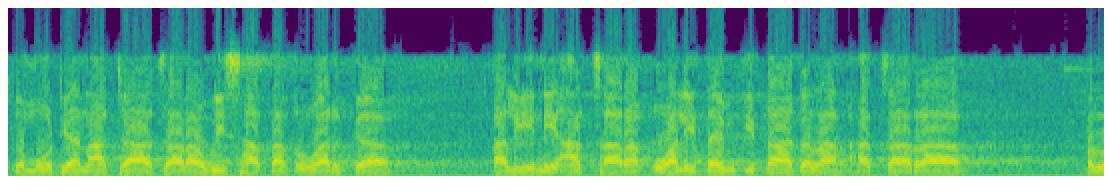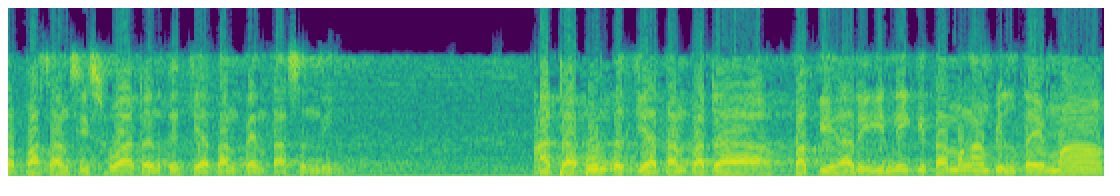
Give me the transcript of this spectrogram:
kemudian ada acara wisata keluarga. Kali ini acara quality time kita adalah acara pelepasan siswa dan kegiatan pentas seni. Adapun kegiatan pada pagi hari ini kita mengambil tema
